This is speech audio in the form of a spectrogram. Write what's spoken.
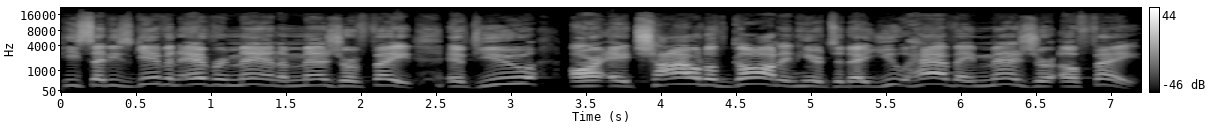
He said He's given every man a measure of faith. If you are a child of God in here today, you have a measure of faith.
